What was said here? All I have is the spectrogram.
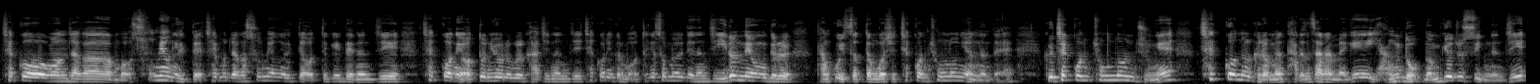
채권자가 뭐 수명일 때 채무자가 수명일 때 어떻게 되는지 채권이 어떤 효력을 가지는지 채권이 그럼 어떻게 소멸되는지 이런 내용들을 담고 있었던 것이 채권 총론이었는데 그 채권 총론 중에 채권을 그러면 다른 사람에게 양도 넘겨줄 수 있는지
